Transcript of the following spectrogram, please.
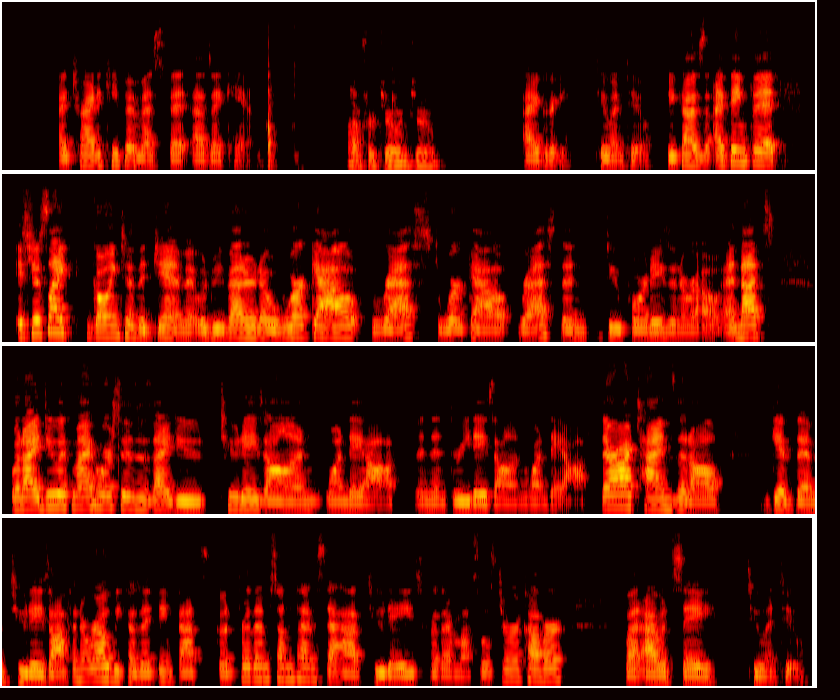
I try to keep him as fit as I can. I'm for two and two. I agree. Two and two. Because I think that it's just like going to the gym. It would be better to work out, rest, work out, rest than do four days in a row. And that's what I do with my horses is I do two days on, one day off, and then three days on, one day off. There are times that I'll give them two days off in a row because I think that's good for them sometimes to have two days for their muscles to recover. But I would say two and two.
